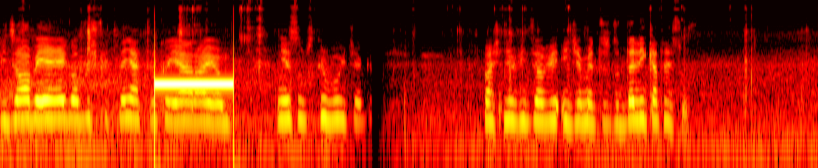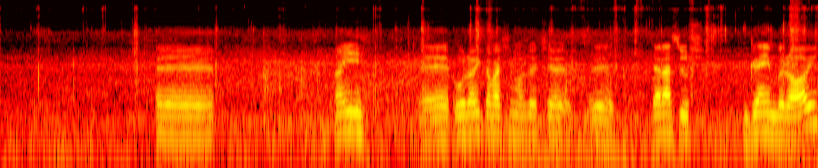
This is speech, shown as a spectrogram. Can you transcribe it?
widzowie jego wyświetlenia tylko jarają. Nie subskrybujcie. go. Właśnie widzowie idziemy też do delikatesów. Yy, no i yy, u Rojka właśnie możecie yy, teraz już Game Roy,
